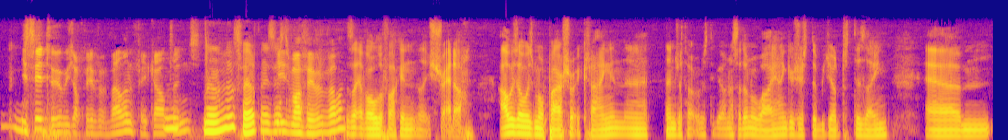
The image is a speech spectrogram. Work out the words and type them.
You said who was your favourite villain for cartoons? Mm. No, that's fair. It's, He's my favourite villain. it's like of all the fucking like Shredder. I was always more partial to Krang in uh, Ninja Turtles to be honest. I don't know why. I think it was just the weird design. Um,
